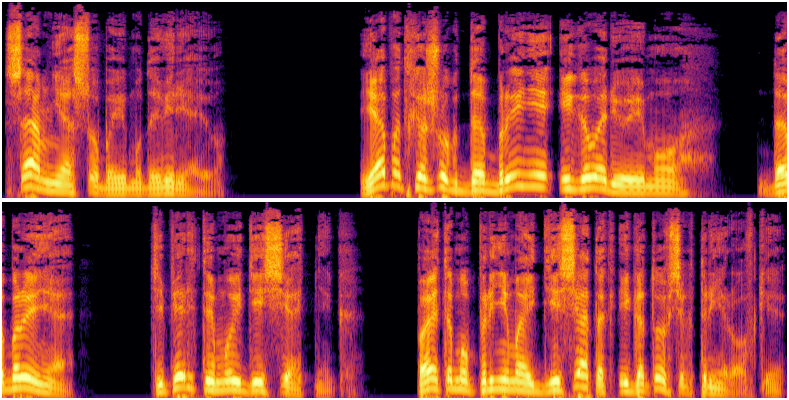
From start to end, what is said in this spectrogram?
Сам не особо ему доверяю. Я подхожу к Добрыне и говорю ему, «Добрыня, теперь ты мой десятник, поэтому принимай десяток и готовься к тренировке».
